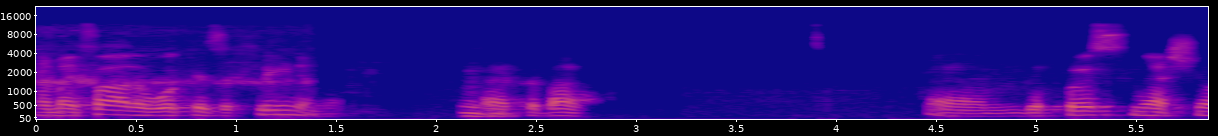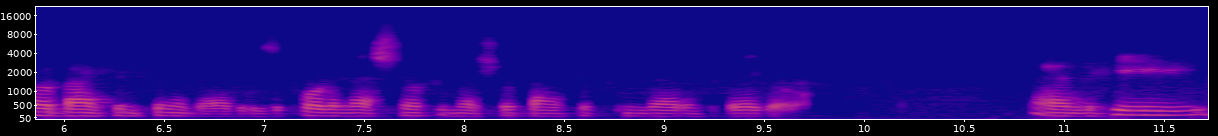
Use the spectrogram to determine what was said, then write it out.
And my father worked as a cleaner mm-hmm. at the bank. Um, the first national bank in Trinidad. It was called the National Commercial Bank of Trinidad and Tobago. And he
